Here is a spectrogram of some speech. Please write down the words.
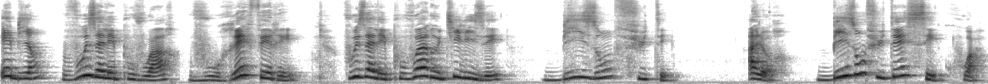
Eh bien, vous allez pouvoir vous référer, vous allez pouvoir utiliser Bison futé. Alors, Bison futé, c'est quoi?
